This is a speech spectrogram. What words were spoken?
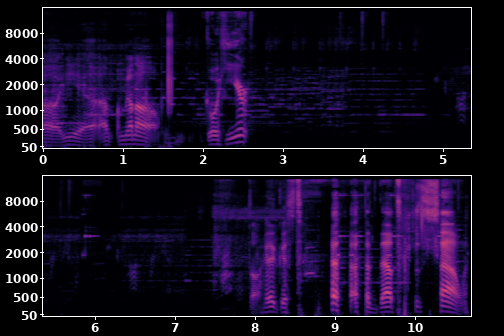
Uh, yeah, I'm, I'm gonna go here the heck is that sound?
